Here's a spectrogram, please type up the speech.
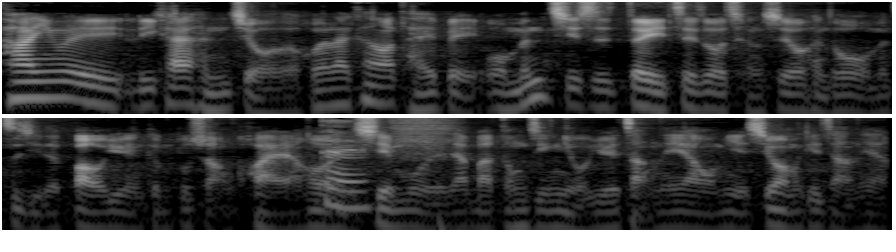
他因为离开很久了，回来看到台北，我们其实对这座城市有很多我们自己的抱怨跟不爽快，然后很羡慕人家把东京、纽约长那样，我们也希望我们可以长那样。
